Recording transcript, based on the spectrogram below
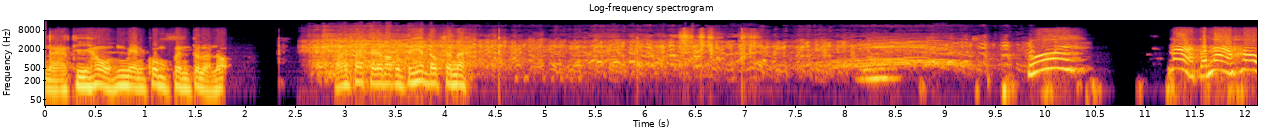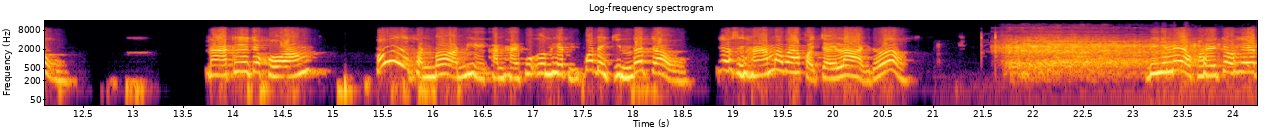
หน้าที่เฮามันแม่นก้มเพิ่นตัวละเนาะไปไปไปเรากันไปเฮ็ดดอกซั่นน่ะเฮ้ยหน้าก็หน้าเฮาหน้าที่เจ้าของเฮ้ยคันบ่นี่คันให้ผู้อื่นเฮ็ดบ่ได้กินเด้อเจ้าอย่าสิหามาว่าข่อยใจร้ายเด้อดีแล้วขอให้เจ้าเฮ็ด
